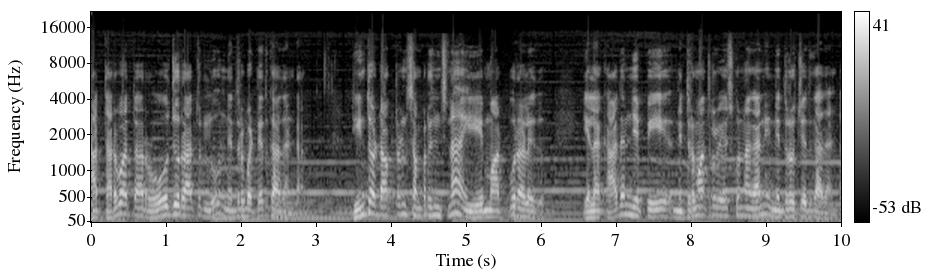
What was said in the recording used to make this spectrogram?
ఆ తర్వాత రోజు రాత్రులు నిద్రపట్టేది కాదంట. దీంతో డాక్టర్ని సంప్రదించినా ఏ మార్పు రాలేదు. ఇలా కాదని చెప్పి నిద్ర మాత్రలు వేసుకున్నా కానీ నిద్ర వచ్చేది కాదంట.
